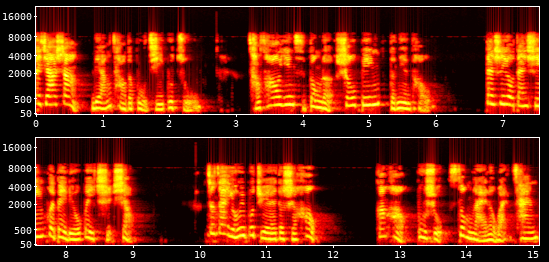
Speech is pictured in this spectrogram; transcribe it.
再加上粮草的补给不足，曹操因此动了收兵的念头，但是又担心会被刘备耻笑。正在犹豫不决的时候，刚好部署送来了晚餐，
